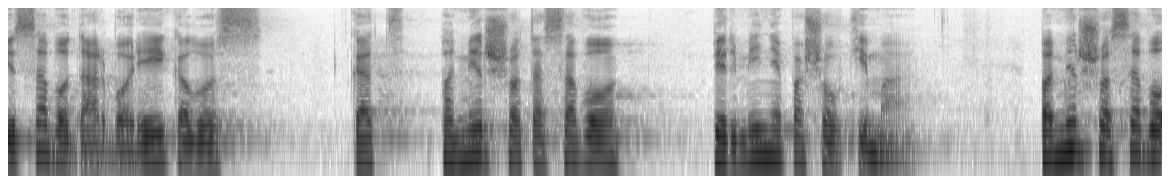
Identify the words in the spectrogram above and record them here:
į savo darbo reikalus, kad pamiršo tą savo pirminį pašaukimą, pamiršo savo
